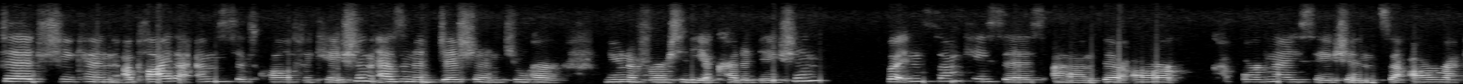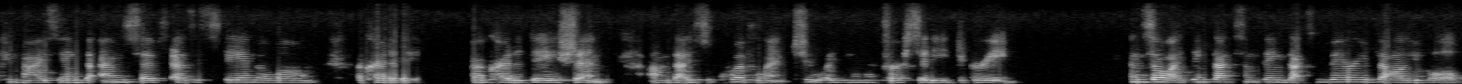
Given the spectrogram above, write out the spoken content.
did, she can apply that MCIPS qualification as an addition to her university accreditation. But in some cases, um, there are organizations that are recognizing the MCIPS as a standalone accreditation accreditation um, that is equivalent to a university degree. And so I think that's something that's very valuable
